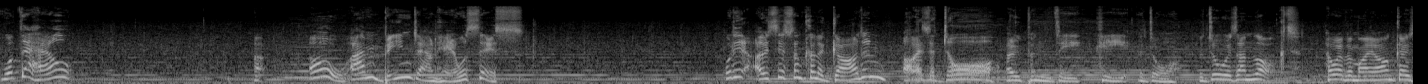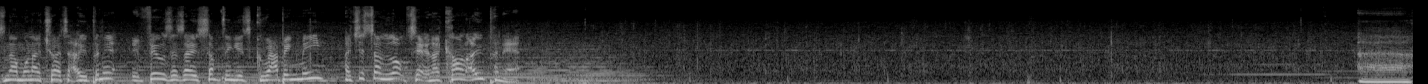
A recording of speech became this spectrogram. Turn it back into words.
What the hell? Uh, oh, I haven't been down here. What's this? What is, oh, is this some kind of garden? Oh, there's a door. Open the key, the door. The door is unlocked. However, my arm goes numb when I try to open it. It feels as though something is grabbing me. I just unlocked it and I can't open it. Uh,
